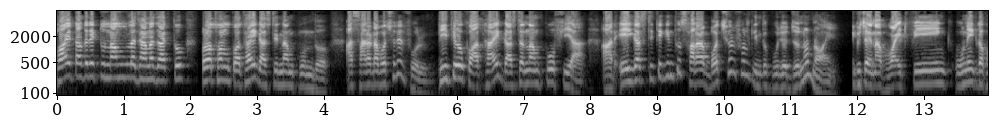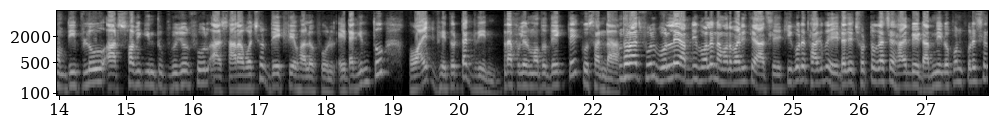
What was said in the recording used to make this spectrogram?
হয় তাদের একটু নামগুলো জানা যাক তো। প্রথম কথায় গাছটির নাম কুন্দ, আর সারাটা বছরের ফুল। দ্বিতীয় কথায় গাছটার নাম কোফিয়া, আর এই গাছটিতে কিন্তু সারা বছর ফুল কিন্তু পুজোর জন্য নয়। চাইনা হোয়াইট পিঙ্ক অনেক রকম ডিপ ব্লু আর সবই কিন্তু পুজোর ফুল, আর সারা বছর দেখতে ভালো ফুল। এটা কিন্তু হোয়াইট, ভেতরটা গ্রিন। গাঁদা ফুলের মতো দেখতে কুসান্ডা। গন্ধরাজ ফুল বললে আপনি বলেন, আমার বাড়িতে আছে। কি করে থাকবে? এটা যে ছোট্ট গাছে হাইব্রিড আপনি রোপণ করেছেন,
